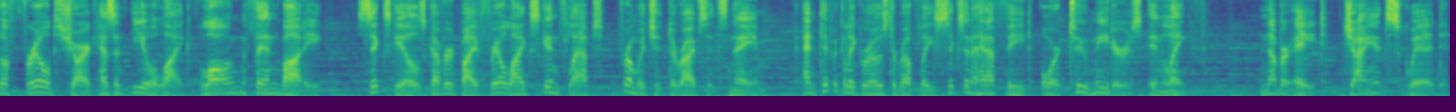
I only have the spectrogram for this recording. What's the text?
the frilled shark has an eel-like, long, thin body, six gills covered by frill-like skin flaps from which it derives its name, and typically grows to roughly 6.5 feet or 2 meters in length. Number 8. Giant Squid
